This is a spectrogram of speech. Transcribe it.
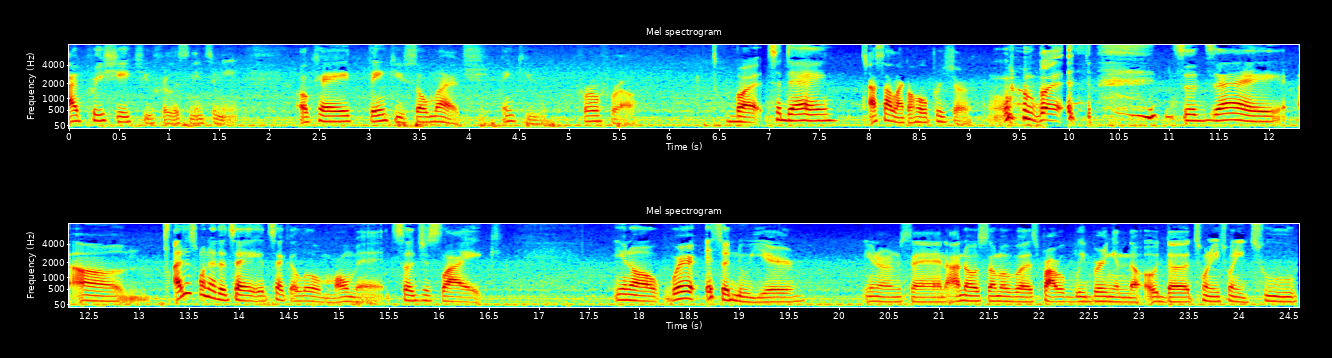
I appreciate you for listening to me. Okay, thank you so much. Thank you, for real, for real. But today, I sound like a whole preacher. but today, um, I just wanted to take take a little moment to just like, you know, where it's a new year. You know what I'm saying? I know some of us probably bringing the the 2022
